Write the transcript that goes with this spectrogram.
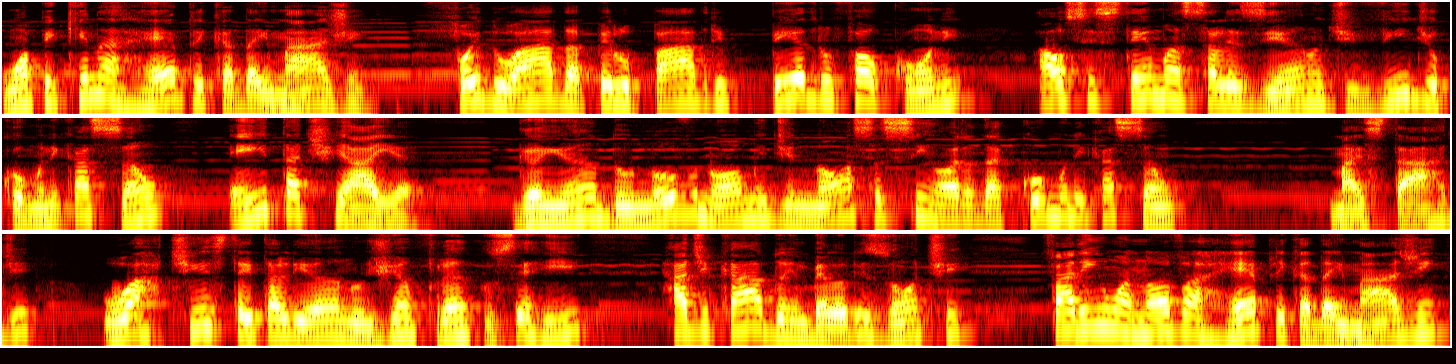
Uma pequena réplica da imagem foi doada pelo padre Pedro Falcone ao Sistema Salesiano de Videocomunicação em Itatiaia, ganhando o novo nome de Nossa Senhora da Comunicação. Mais tarde, o artista italiano Gianfranco Serri, radicado em Belo Horizonte, faria uma nova réplica da imagem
